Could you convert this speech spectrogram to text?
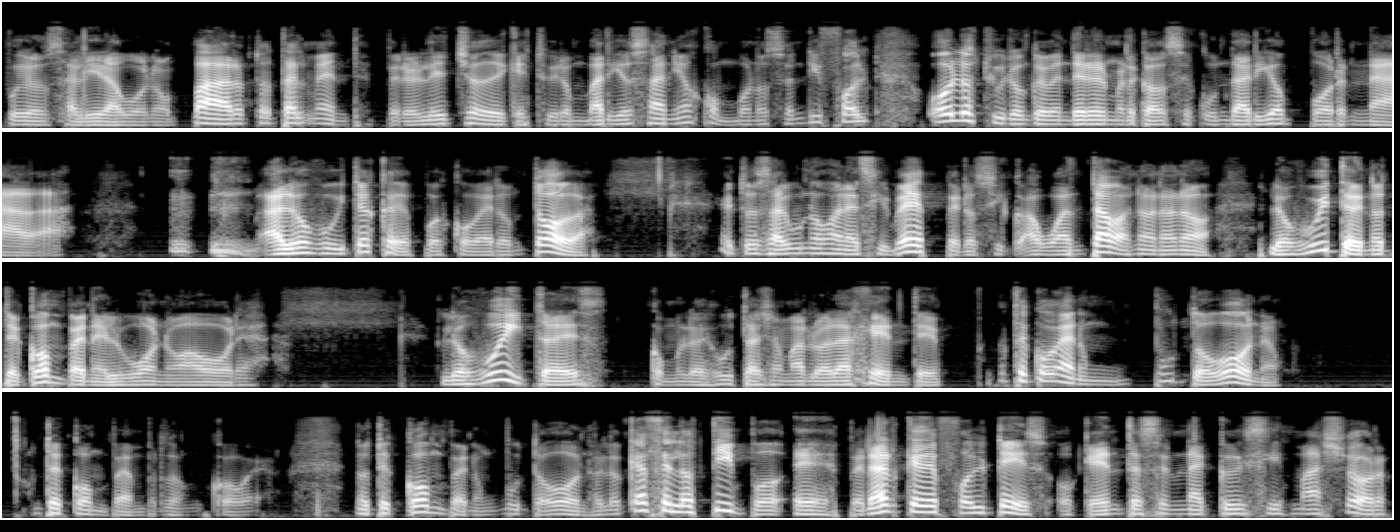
pudieron salir a bono par, totalmente. Pero el hecho de que estuvieron varios años con bonos en default o los tuvieron que vender en el mercado secundario por nada. a los buitres que después cobraron todas. Entonces algunos van a decir, ves, pero si aguantabas, no, no, no. Los buitres no te compran el bono ahora. Los buitres como les gusta llamarlo a la gente, no te cobran un puto bono. No te compran, perdón, cobran. No te compran un puto bono. Lo que hacen los tipos es esperar que defaultes o que entres en una crisis mayor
